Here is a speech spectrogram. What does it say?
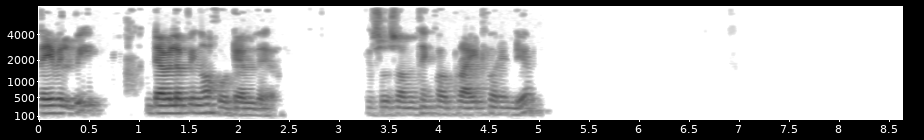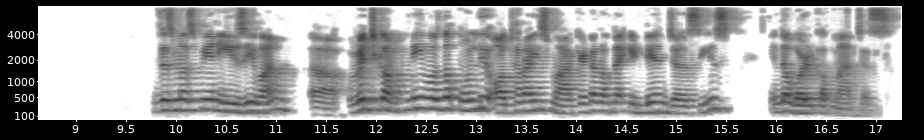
they will be developing a hotel there. So something for pride for India. This must be an easy one. Uh, which company was the only authorized marketer of the Indian jerseys in the World Cup matches?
